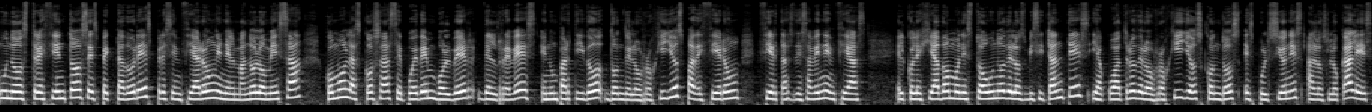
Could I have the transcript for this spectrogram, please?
Unos 300 espectadores presenciaron en el Manolo Mesa cómo las cosas se pueden volver del revés en un partido donde los rojillos padecieron ciertas desavenencias. El colegiado amonestó a uno de los visitantes y a cuatro de los rojillos con dos expulsiones a los locales,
